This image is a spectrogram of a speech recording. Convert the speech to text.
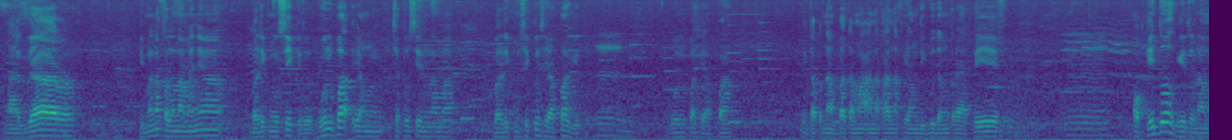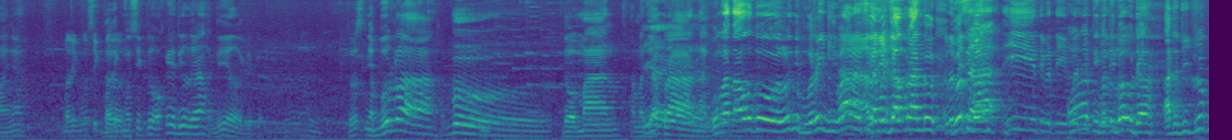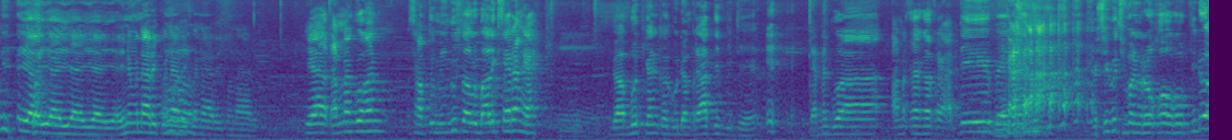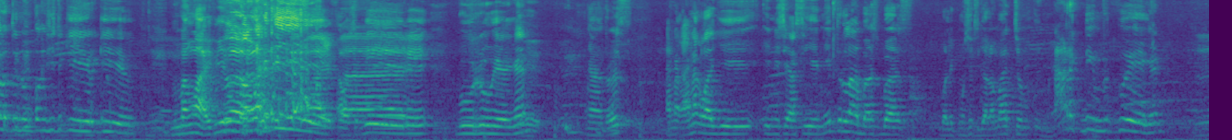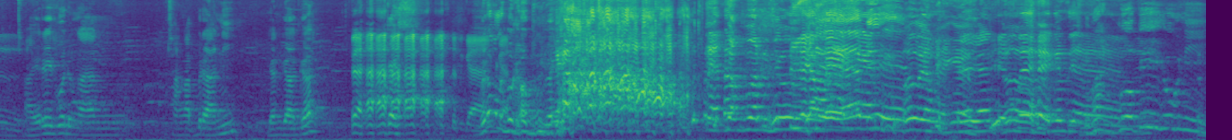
Nagar gimana kalau namanya balik musik gitu gue lupa yang cetusin nama balik musik tuh siapa gitu Hmm. gue lupa siapa minta pendapat sama anak-anak yang di gudang kreatif Hmm. oke tuh gitu namanya Balik musik balik tuh. musik tuh oke deal ya deal gitu. Terus nyebur lah Bur. Doman sama Iya, Japran. iya, Nah, iya. gue nggak tahu tuh, lu nyeburnya gimana Nah, sih sama Japran tuh? Lu Gua bisa, tiba, iya tiba-tiba. ah, nyebur. tiba-tiba udah ada di grup nih. Iya iya iya iya iya. Ini menarik menarik Oh. menarik menarik. Ya karena gua kan Sabtu Minggu selalu balik Serang ya. Hmm. Gabut kan ke gudang kreatif gitu ya. karena gua anaknya nggak kreatif ya kan. Biasanya gue cuma ngerokok kopi doang tuh numpang di situ kir kir. Numpang wifi Numpang lah. lagi. Wifi. Tahu sendiri buruh ya kan. Iya. Nah terus anak-anak lagi inisiasiin itulah bahas-bahas balik musik segala macem Wih, menarik nih menurut gue ya kan Hmm. akhirnya gue dengan sangat berani dan gagah guys gimana kalau gue gabung guys ternyata Nyebur juga. Dia yang pengen. Lu yang pengen. Iya? Dia yang pengen sih. cuman gue bingung nih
